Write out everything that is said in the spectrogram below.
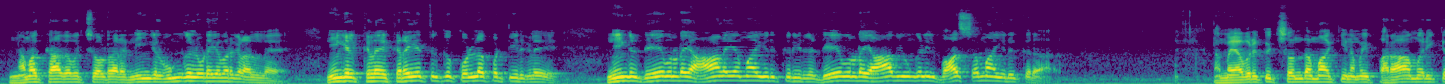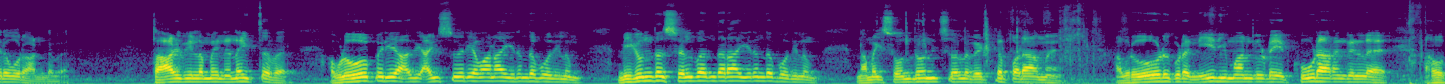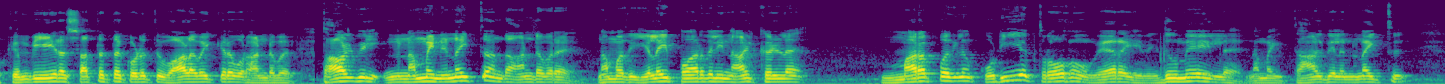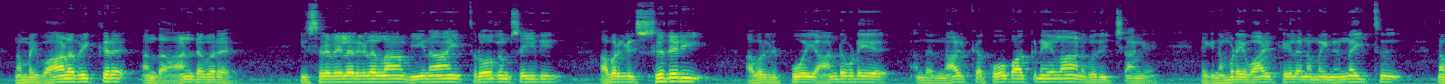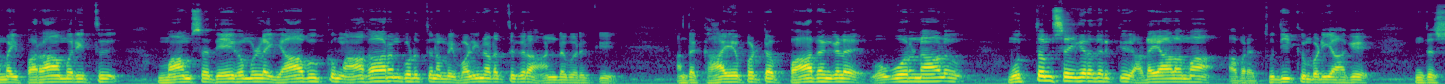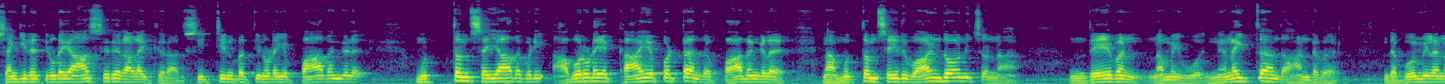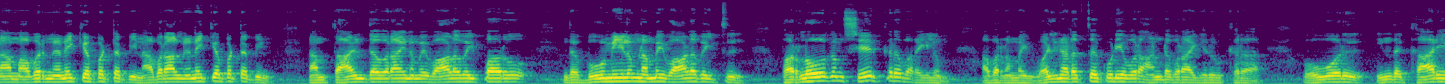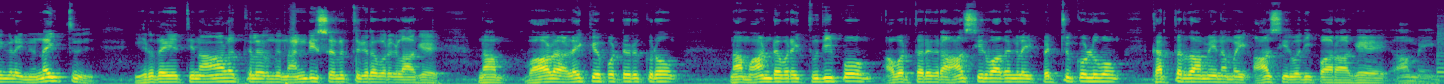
நமக்காக அவர் சொல்கிறார் நீங்கள் உங்களுடையவர்கள் அல்ல. நீங்கள் கிளை கிரயத்திற்கு கொல்லப்பட்டீர்களே. நீங்கள் தேவனுடைய ஆலயமாக இருக்கிறீர்கள். தேவனுடைய ஆவி உங்களில் வாசமாக இருக்கிறார். நம்மை அவருக்கு சொந்தமாக்கி நம்மை பராமரிக்கிற ஒரு ஆண்டவர். தாழ்வில் நம்மை நினைத்தவர். அவ்வளோ பெரிய அது ஐஸ்வர்யவானாக இருந்த போதிலும் மிகுந்த செல்வந்தராக இருந்த போதிலும் நம்மை சொந்தம்னு சொல்ல வெட்கப்படாமல் அவரோடு கூட நீதிமான்களுடைய கூடாரங்களில் அவர் கம்பீர சத்தத்தை கொடுத்து வாழ வைக்கிற ஒரு ஆண்டவர். தாழ்வில் நம்மை நினைத்த அந்த ஆண்டவரை நமது இலைப்பாறுதலின் நாட்களில் மறப்பதிலும் கொடிய துரோகம் வேற எதுவுமே இல்லை. நம்மை தாழ்வில் நினைத்து நம்மை வாழ வைக்கிற அந்த ஆண்டவரை இஸ்ரவேலர்களெல்லாம் வீணாய் துரோகம் செய்து அவர்கள் சிதறி அவர்கள் போய் ஆண்டவுடைய அந்த நாட்க கோபாக்கினையெல்லாம் அனுபவிச்சாங்க. இன்றைக்கி நம்முடைய வாழ்க்கையில் நம்மை நினைத்து நம்மை பராமரித்து மாம்ச தேகமுள்ள யாவுக்கும் ஆகாரம் கொடுத்து நம்மை வழி நடத்துகிற ஆண்டவருக்கு அந்த காயப்பட்ட பாதங்களை ஒவ்வொரு நாளும் முத்தம் செய்கிறதற்கு அடையாளமாக அவரை துதிக்கும்படியாக இந்த சங்கீதத்தினுடைய ஆசிரியர் அழைக்கிறார். சிற்றின்பத்தினுடைய பாதங்களை முத்தம் செய்யாதபடி அவருடைய காயப்பட்ட அந்த பாதங்களை நான் முத்தம் செய்து வாழ்ந்தோன்னு சொன்னான் தேவன் நம்மை ஒ- நினைத்த அந்த ஆண்டவர். இந்த பூமியில் நாம் அவர் நினைக்கப்பட்ட பின் அவரால் நினைக்கப்பட்ட பின் நாம் தாழ்ந்தவராய் நம்மை வாழ வைப்பாரோ? இந்த பூமியிலும் நம்மை வாழ வைத்து பரலோகம் சேர்க்கிற வரையிலும் அவர் நம்மை வழிநடத்தக்கூடிய ஒரு ஆண்டவராக இருக்கிறார். ஒவ்வொரு இந்த காரியங்களை நினைத்து இருதயத்தின் ஆழத்திலிருந்து நன்றி செலுத்துகிறவர்களாக நாம் வாழ அழைக்கப்பட்டிருக்கிறோம். நாம் ஆண்டவரை துதிப்போம் அவர் தருகிற ஆசீர்வாதங்களை பெற்றுக்கொள்வோம் கர்த்தர்தாமே நம்மை ஆசீர்வதிப்பாராக. ஆமென்.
